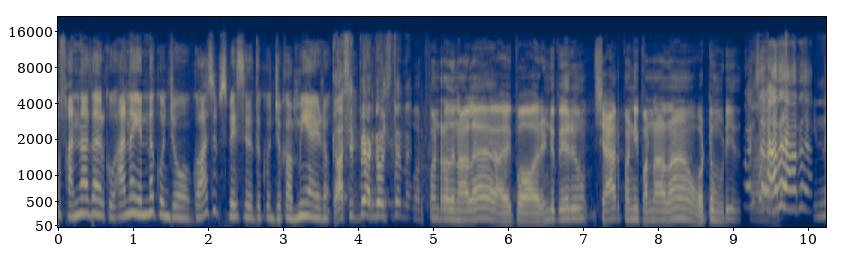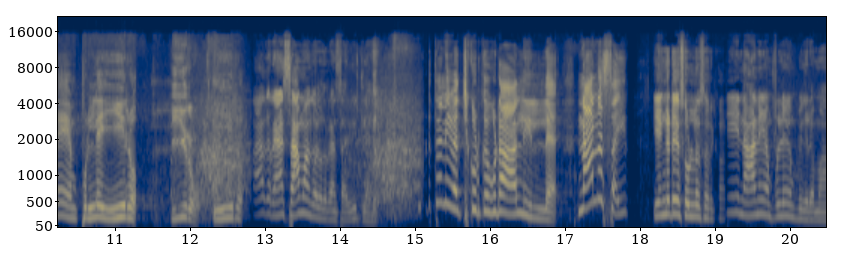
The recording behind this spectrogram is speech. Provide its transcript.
பார்க்க ஃபன்னா தான் இருக்கும். ஆனா என்ன கொஞ்சம் காசிப்ஸ் பேசுறது கொஞ்சம் கம்மியாயிடும். காசிப்பே அங்க வச்சுட்டேன் ஒர்க் பண்றதுனால இப்போ ரெண்டு பேரும் ஷேர் பண்ணி பண்ணாதான் ஓட்ட முடியுது. என்ன என் புள்ள ஹீரோ ஹீரோ ஹீரோ பார்க்குறேன் சாமான் தொலைக்கிறேன் சார் வீட்டில் தண்ணி வச்சு கொடுக்க கூட ஆள் இல்ல. நானும் சை எங்கிட்டே சொல்ல சார் நானும் என் பிள்ளைங்க பிடிக்கிறேம்மா.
